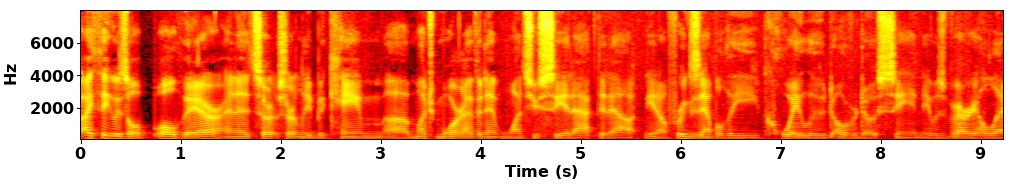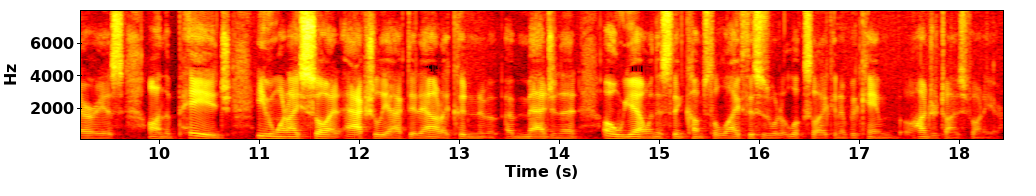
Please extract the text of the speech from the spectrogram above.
I think it was all, all there, and it cer certainly became uh, much more evident once you see it acted out. You know, for example, the Quaalude overdose scene. It was very hilarious on the page. Even when I saw it actually acted out, I couldn't imagine that, oh yeah, when this thing comes to life, this is what it looks like, and it became a hundred times funnier.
